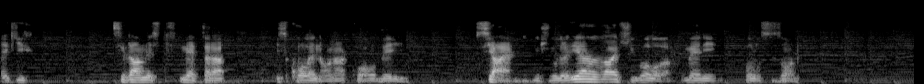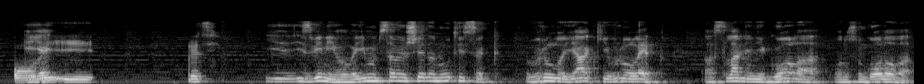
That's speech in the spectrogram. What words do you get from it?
nekih 17 metara iz kolena, onako, ovaj, sjajan tehnički udar. Jedan od najlepših golova po meni polusezone. Ovaj, ja... I, reci. I, izvini, ovaj, imam samo još jedan utisak, vrlo jak i vrlo lep. Slavljenje gola, odnosno golova,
